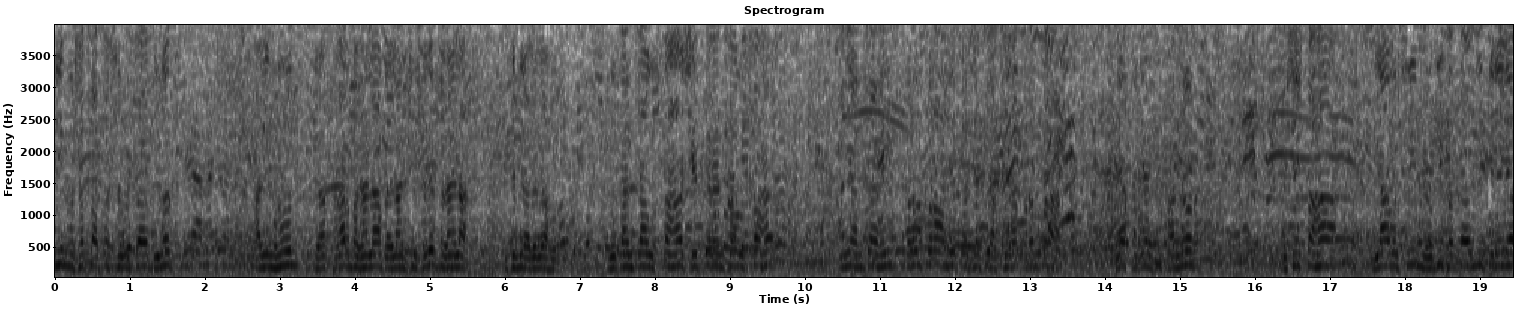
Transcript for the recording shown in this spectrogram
तीन वर्षातला आजचा शेवटचा दिवस. आणि म्हणून या थरार बघायला बैलांची शर्यत बघायला इथे मी आलेलो आहोत. लोकांचा उत्साह शेतकऱ्यांचा उत्साह आणि आमच्या ही परंपरा अनेक वर्षाची असलेल्या परंपरा या सगळ्यांची सांगड. विशेषत यावर्षी मोदी सरकारने केलेल्या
